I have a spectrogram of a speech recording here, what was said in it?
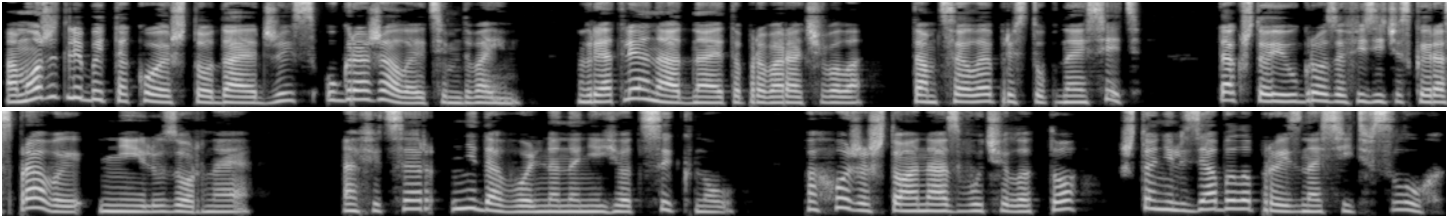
«А может ли быть такое, что Дая Джис угрожала этим двоим? Вряд ли она одна это проворачивала. Там целая преступная сеть. Так что и угроза физической расправы не иллюзорная». Офицер недовольно на нее цыкнул. Похоже, что она озвучила то, что нельзя было произносить вслух,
